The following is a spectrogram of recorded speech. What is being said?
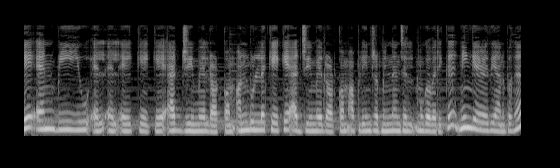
ஏஎன்பியூஎல்எல்ஏ கேகே அட் ஜிமெயில் டாட் காம் அன்புள்ள கேகே அட் ஜிமெயில் டாட் காம் அப்படின்ற மின்னஞ்சல் முகவரிக்கு நீங்கள் எழுதி அனுப்புங்க.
